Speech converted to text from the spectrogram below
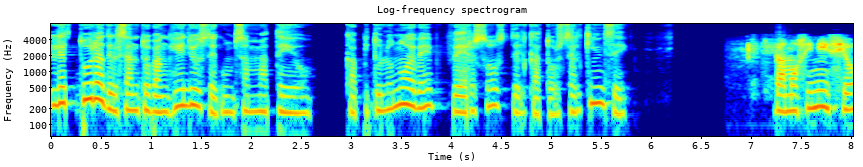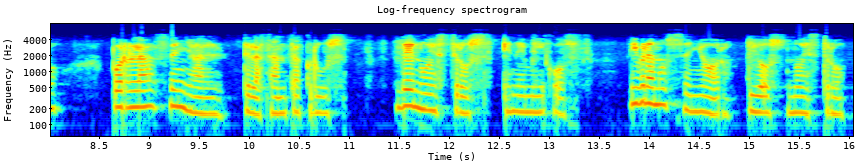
Lectura del Santo Evangelio según San Mateo, capítulo 9, versos del 14 al 15. Damos inicio por la señal de la Santa Cruz de nuestros enemigos. Líbranos, Señor, Dios nuestro,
